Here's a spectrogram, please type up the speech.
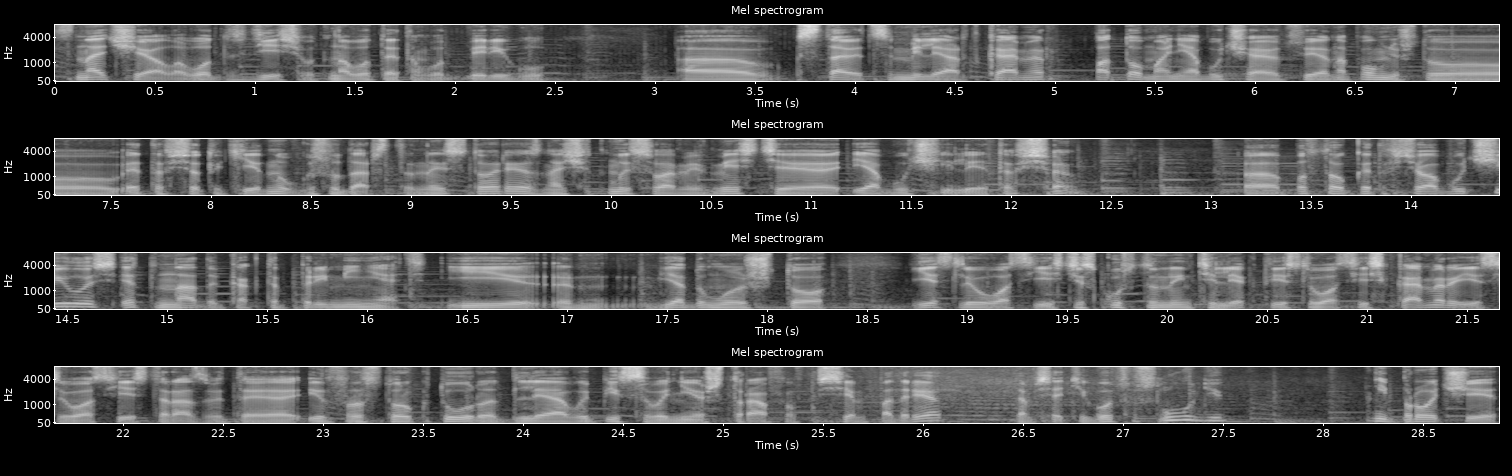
Сначала вот здесь, вот на вот этом вот берегу ставится миллиард камер, потом они обучаются. Я напомню, что это все-таки ну, государственная история, значит, мы с вами вместе и обучили это все. э, после того, как это все обучилось, это надо как-то применять. И э, я думаю, что если у вас есть искусственный интеллект, если у вас есть камеры, если у вас есть развитая инфраструктура для выписывания штрафов всем подряд, там всякие госуслуги и прочие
